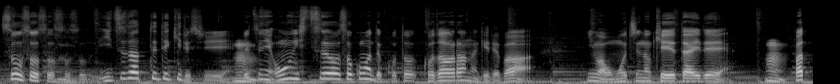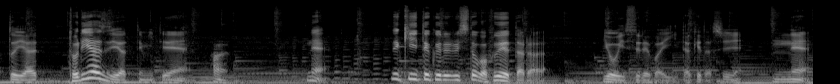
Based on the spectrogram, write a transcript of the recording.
そうそうそうそうそう、いつだってできるし、うん。別に音質をそこまでことこだわらなければ今お持ちの携帯でうん。パッとやとりあえずやってみてはい。ね。で聞いてくれる人が増えたら用意すればいいだけだしね。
